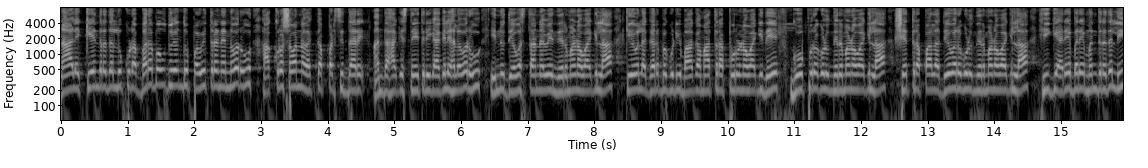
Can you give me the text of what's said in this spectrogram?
ನಾಳೆ ಕೇಂದ್ರದಲ್ಲೂ ಕೂಡ ಬರಬಹುದು ಎಂದು ಪವಿತ್ರನೆನ್ನುವರು ಆಕ್ರೋಶವನ್ನು ವ್ಯಕ್ತಪಡಿಸಿದ್ದಾರೆ. ಅಂದ ಹಾಗೆ ಸ್ನೇಹಿತರಿಗಾಗಲೇ ಹಲವರು, ಇನ್ನು ದೇವಸ್ಥಾನವೇ ನಿರ್ಮಾಣವಾಗಿಲ್ಲ. ಕೇವಲ ಗರ್ಭಗುಡಿ ಭಾಗ ಮಾತ್ರ ಪೂರ್ಣವಾಗಿದೆ. ಗೋಪುರಗಳು ನಿರ್ಮಾಣವಾಗಿಲ್ಲ. ಕ್ಷೇತ್ರಪಾಲ ದೇವರುಗಳು ನಿರ್ಮಾಣವಾಗಿಲ್ಲ. ಹೀಗೆ ಅರೆಬರೆ ಮಂದಿರದಲ್ಲಿ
